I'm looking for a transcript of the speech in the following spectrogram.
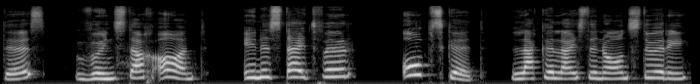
Dis Woensdag aand en is tyd vir Opskud. Lekker luister na ons storie.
